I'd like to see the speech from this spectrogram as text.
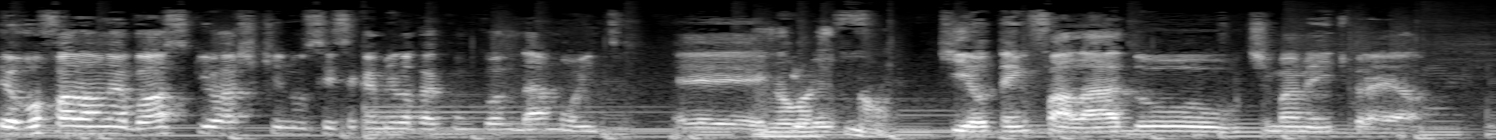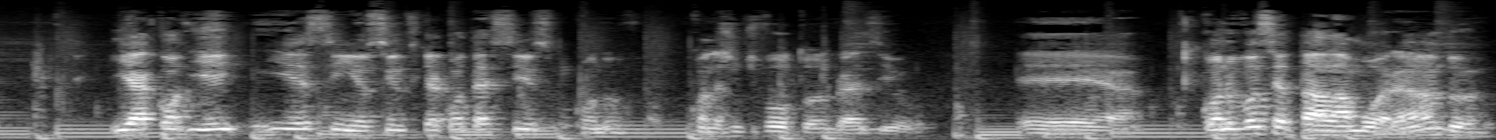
Eu vou falar um negócio que eu acho que não sei se a Camila vai concordar muito. É, eu que acho eu, que não. Que eu tenho falado ultimamente para ela. E, a, e, e, assim, eu sinto que acontece isso quando, quando a gente voltou no Brasil. É, quando você tá lá morando,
